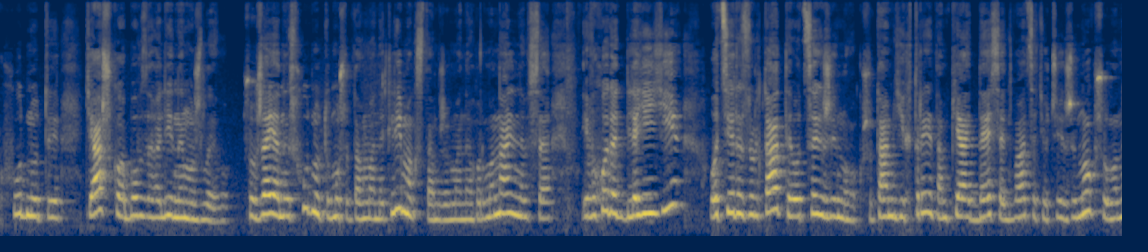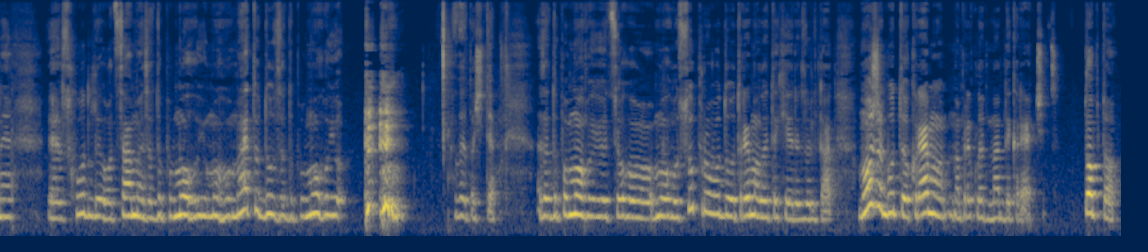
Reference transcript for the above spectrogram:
худнути тяжко або взагалі неможливо. Що вже я не схудну, тому що там в мене клімакс, там вже в мене гормональне все. І виходить для її оці результати оцих жінок, що там їх 3, там 5, 10, 20 оцих жінок, що вони е, схудли от саме за допомогою мого методу, за допомогою, вибачте, за допомогою цього мого супроводу отримали такий результат. Може бути окремо, наприклад, на декретчиць. Тобто,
